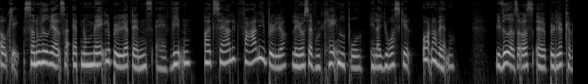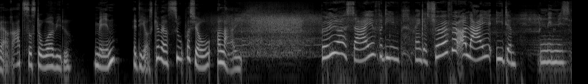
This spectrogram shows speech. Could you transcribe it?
Okay, så nu ved vi altså, at normale bølger dannes af vinden, og at særligt farlige bølger laves af vulkanudbrud eller jordskæl under vandet. Vi ved altså også, at bølger kan være ret så store og vilde, men at de også kan være super sjove at lege i. Bølger er seje, fordi man kan surfe og lege i dem. Men hvis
